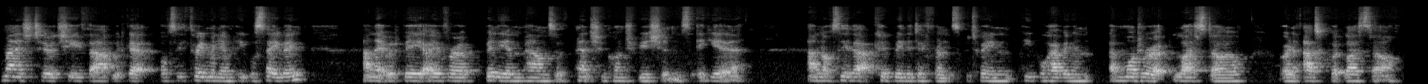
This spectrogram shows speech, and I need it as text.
manage to achieve that, we'd get obviously 3 million people saving and it would be over a billion pounds of pension contributions a year. And obviously, that could be the difference between people having an, a moderate lifestyle or an adequate lifestyle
